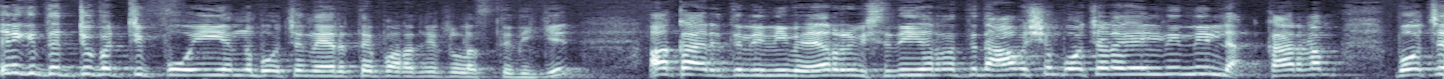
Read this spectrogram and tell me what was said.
എനിക്ക് തെറ്റുപറ്റിപ്പോയി എന്ന് ബോച്ച നേരത്തെ പറഞ്ഞിട്ടുള്ള സ്ഥിതിക്ക് ആ കാര്യത്തിൽ ഇനി വേറൊരു വിശദീകരണത്തിന്റെ ആവശ്യം ബോച്ചയുടെ കയ്യിൽ നിന്നില്ല. കാരണം ബോച്ച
